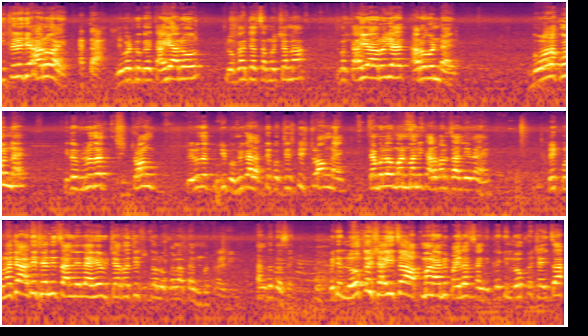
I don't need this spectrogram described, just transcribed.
इथले जे आरो आहेत आता निवडणूक आहे काही आरो लोकांच्या समस्यांना पण काही आरो जे आहेत आरोगंड आहेत. बोलायला कोण नाही? इथं विरोधात स्ट्रॉंग विरोधकची भूमिका लागते पक्षश्री स्ट्रॉंग नाही. त्यामुळं मनमानी कारभार चाललेला आहे. हे कुणाच्या आदेशाने चाललेला आहे हे विचारण्याची सुद्धा लोकांना आता हिंमत राहिली नाही. तसं आहे. म्हणजे लोकशाहीचा अपमान आम्ही पहिलाच सांगितलं की लोकशाहीचा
